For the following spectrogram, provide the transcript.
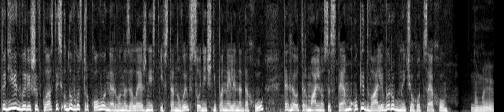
Тоді він вирішив вкластись у довгострокову енергонезалежність і встановив сонячні панелі на даху та геотермальну систему у підвалі виробничого цеху. Ну, ми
